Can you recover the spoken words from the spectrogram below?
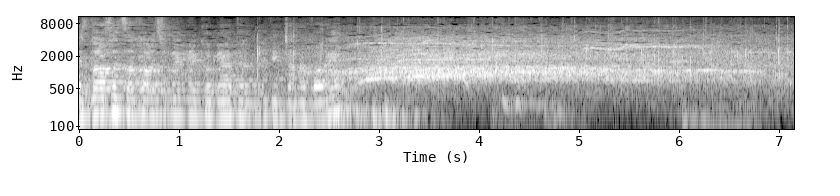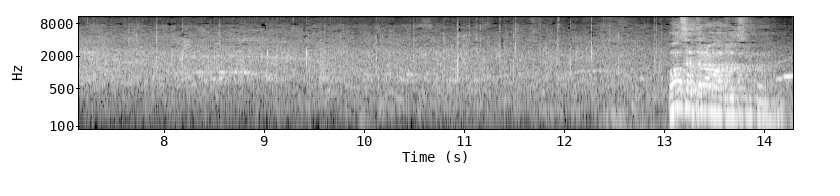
Այս բարձր ծախարությունների մեր կոմիատը եկեք ճանապարհեն։ Ոնց է դրամատրությունը։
